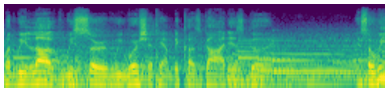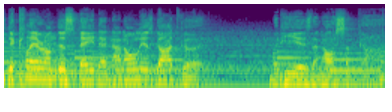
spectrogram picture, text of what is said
But we love, we serve, we worship him because God is good. And so we declare on this day that not only is God good, but he is an awesome God.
